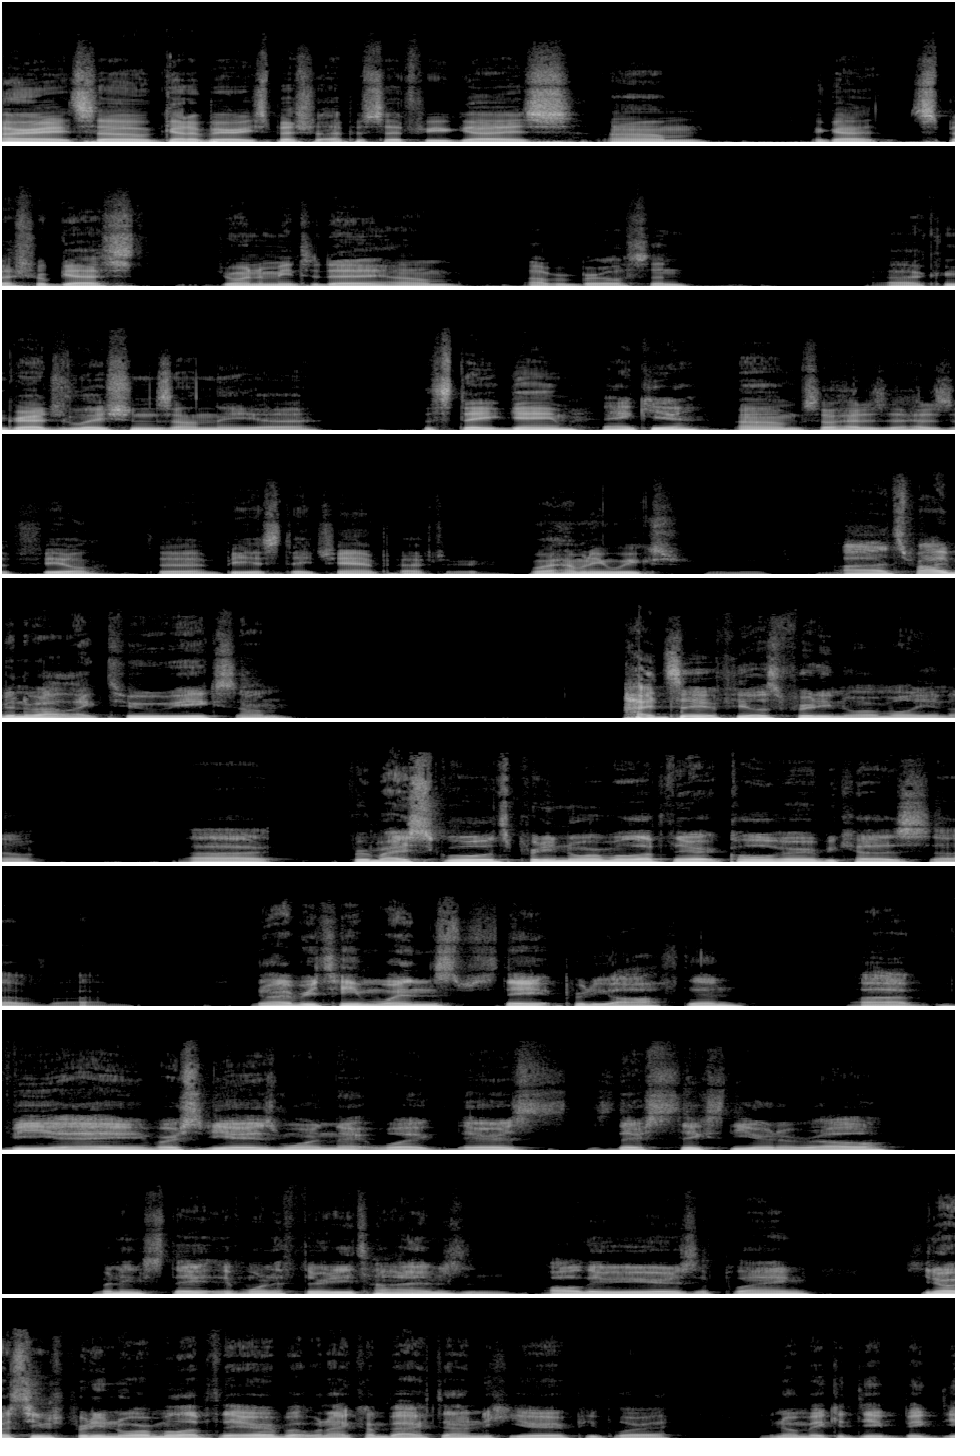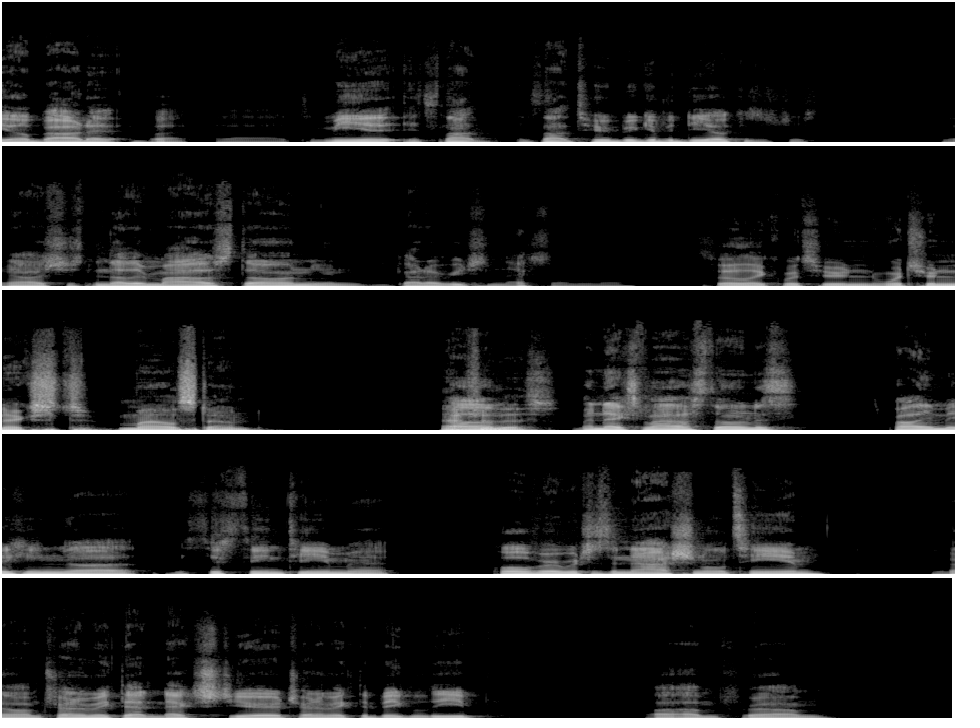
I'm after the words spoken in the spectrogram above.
All right, so got a very special episode for you guys. Um, I got special guest joining me today, um, Auburn Burlison. Uh, congratulations on the uh, the state game. Thank you. Um, so how does it how does it feel to be a state champ after what? How many weeks removed? Uh, it's probably been about like two weeks. Um, I'd say it feels pretty normal. You know, uh, for my school, it's pretty normal up there at Culver because of um, you know every team wins state pretty often. Uh, VA Varsity A is one that like theirs this is their sixth year in a row winning state. They've won it thirty times in all their years of playing. So, you know, it seems pretty normal up there, but when I come back down to here, people are you know make a big big deal about it. But uh, to me, it, it's not it's not too big of a deal because it's just you know it's just another milestone. You you gotta reach the next one. You know. So like, what's your what's your next milestone after Um, this? My next milestone is probably making uh, the 16 team at Culver, which is a national team. You know, I'm trying to make that next year. Trying to make the big leap um, from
